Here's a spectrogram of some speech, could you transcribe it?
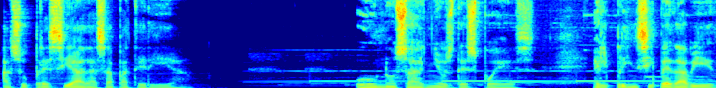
a su preciada zapatería. Unos años después, el príncipe David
